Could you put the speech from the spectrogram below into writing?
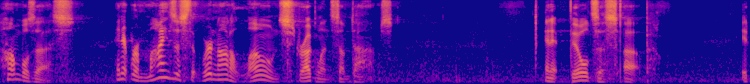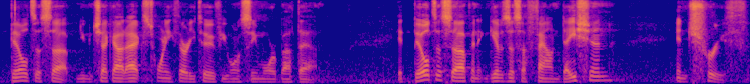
Humbles us. And it reminds us that we're not alone struggling sometimes. And it builds us up. It builds us up. You can check out Acts 20 32 if you want to see more about that. It builds us up and it gives us a foundation in truth.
